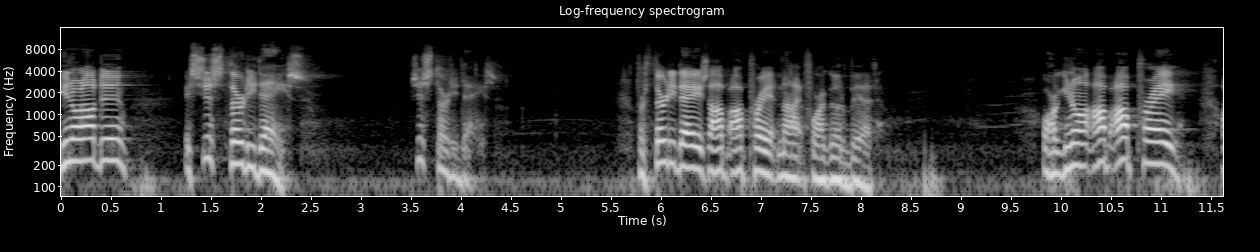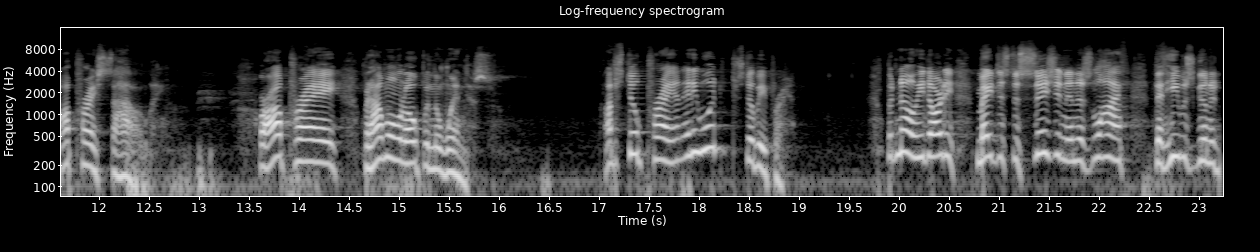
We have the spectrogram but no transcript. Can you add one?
you know what I'll do? It's just 30 days. Just 30 days. For 30 days, I'll, I'll pray at night before I go to bed. Or, you know, I'll, I'll pray, I'll pray silently. Or I'll pray, but I won't open the windows. I'm still praying, and he would still be praying. But no, he'd already made this decision in his life that he was going to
